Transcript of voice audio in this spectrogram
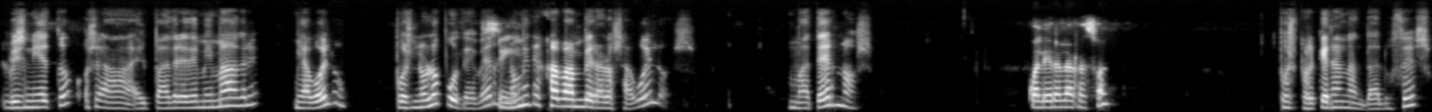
Luis Nieto, o sea, el padre de mi madre, mi abuelo, pues no lo pude ver, no me dejaban ver a los abuelos maternos. ¿Cuál era la razón? Pues porque eran andaluces.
